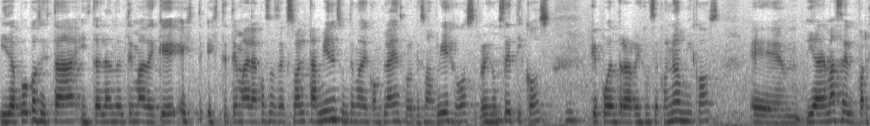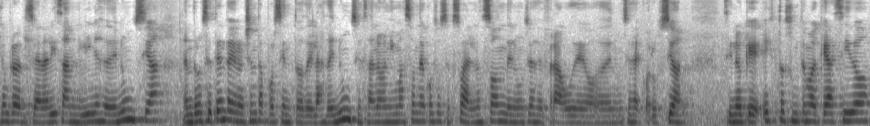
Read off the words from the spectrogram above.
y de a poco se está instalando el tema de que este, este, tema del acoso sexual también es un tema de compliance porque son riesgos, riesgos éticos que pueden traer riesgos económicos. Em, y además, el, por ejemplo, se analizan líneas de denuncia, entre un 70 y un 80% de las denuncias anónimas son de acoso sexual, no son denuncias de fraude o denuncias de corrupción, sino que esto es un tema que ha sido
